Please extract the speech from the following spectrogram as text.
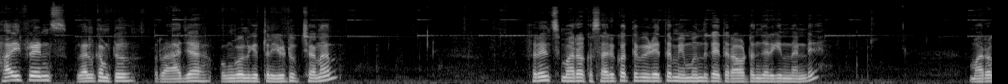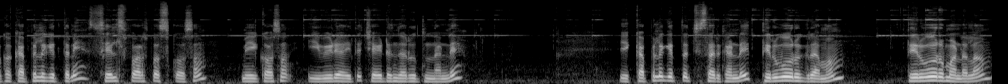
Hi friends welcome to Raja Ongole గీతల యూట్యూబ్ ఛానల్. ఫ్రెండ్స్ మరొక సరికొత్త వీడియోతో మీ ముందుకైతే రావటం జరిగిందండి. మరొక కపిల గిత్తని సేల్స్ పర్పస్ కోసం మీకోసం ఈ వీడియో అయితే చేయటం జరుగుతుందండి. ఈ కపిల గిత్త వచ్చేసరికండి తిరువూరు గ్రామం తిరువూరు మండలం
